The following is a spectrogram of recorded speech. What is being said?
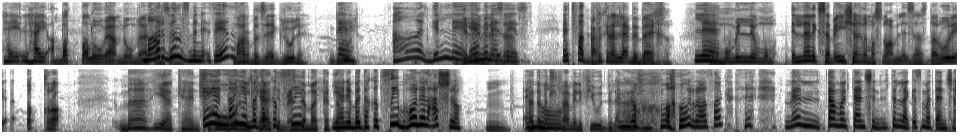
هي الهيئة. بطلوا يعملوا من 2000 سنة. marbles من إزاز؟ marbles إيه جلولة. جلول. آه القله قلة إيه من من الإزاز. ازاز على اتفضل فكرة اللعبة بايخة. ليه؟ ومملة ومم... قلنا لك 70 شغلة مصنوعة من الأزاز. ضروري أقرأ ما هي كان إيه، شعور طيب بدك الكاتب تصيب. عندما كتب. يعني بدك تصيب هول العشرة. مم. هذا مثل Family Feud إنه بالعاده معقول راسك؟ من بتعمل tension قلت لك اسمها tension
